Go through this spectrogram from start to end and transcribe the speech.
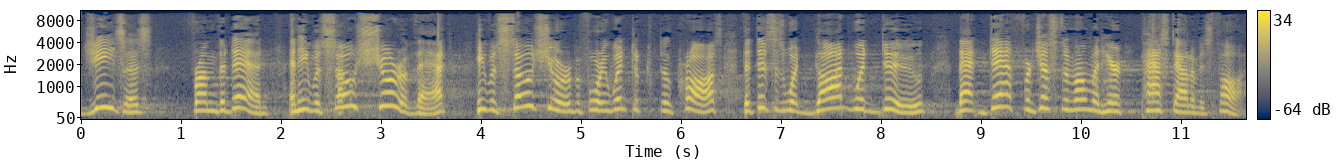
Jesus from the dead. And he was so sure of that, he was so sure before he went to, the cross that this is what God would do, that death for just a moment here passed out of his thought.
